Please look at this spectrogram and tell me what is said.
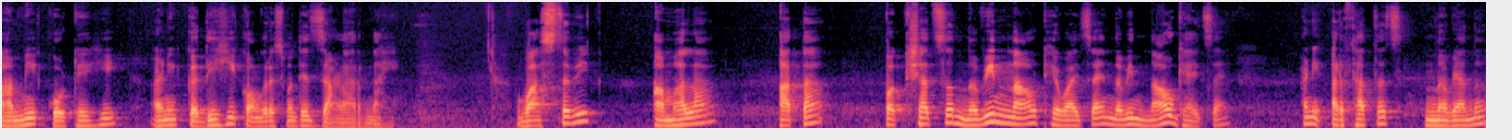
आम्ही कोठेही आणि कधीही काँग्रेसमध्ये जाणार नाही. वास्तविक आम्हाला आता पक्षाचं नवीन नाव ठेवायचं आहे नवीन नाव घ्यायचं आहे आणि अर्थातच नव्यानं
